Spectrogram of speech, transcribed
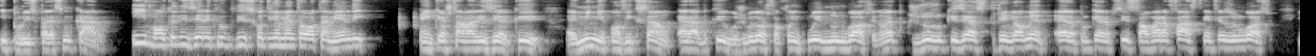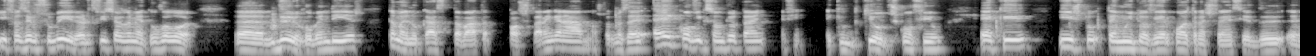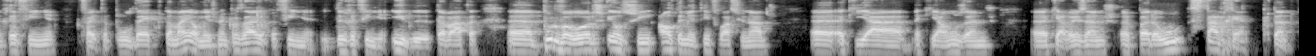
E por isso parece-me caro. E volto a dizer aquilo que disse relativamente ao Otamendi, em que eu estava a dizer que a minha convicção era de que o jogador só foi incluído no negócio, não é porque Jesus o quisesse terrivelmente, era porque era preciso salvar a face de quem fez o negócio e fazer subir artificiosamente o valor uh, de Rubem Dias. Também no caso de Tabata, posso estar enganado, estou, mas a, a, convicção que eu tenho, enfim, aquilo de que eu desconfio, é que isto tem muito a ver com a transferência de uh, Rafinha, feita pelo Deco também, é o mesmo empresário, Rafinha, de Rafinha e de Tabata, uh, por valores, eles sim, altamente inflacionados, uh, aqui, há, aqui há uns anos, uh, aqui há dois anos, uh, para o Stade. Portanto,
